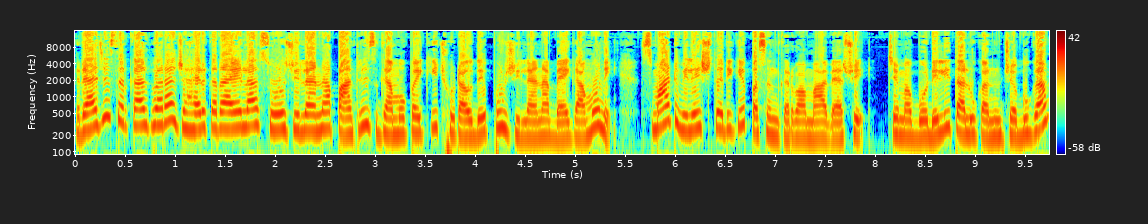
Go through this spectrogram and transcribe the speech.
રાજ્ય સરકાર દ્વારા જાહેર કરાયેલા સોળ જિલ્લાના પાંત્રીસ ગામો પૈકી છોટાઉદેપુર જિલ્લાના બે ગામોને સ્માર્ટ વિલેજ તરીકે પસંદ કરવામાં આવ્યા છે, જેમાં બોડેલી તાલુકાનું જબુ ગામ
